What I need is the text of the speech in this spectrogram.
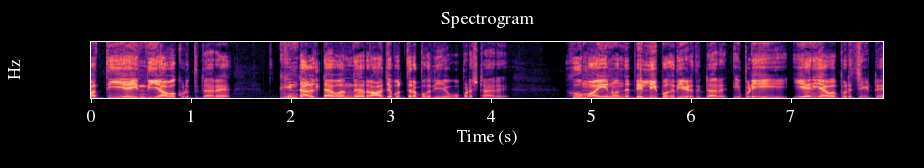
மத்திய இந்தியாவை கொடுத்துட்டாரு. ஹிண்டால்கிட்ட வந்து ராஜபுத்திர பகுதியை ஒப்படைச்சிட்டாரு. ஹூமாயூன் வந்து டெல்லி பகுதியை எடுத்துக்கிட்டாரு. இப்படி ஏரியாவை பிரிச்சுக்கிட்டு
